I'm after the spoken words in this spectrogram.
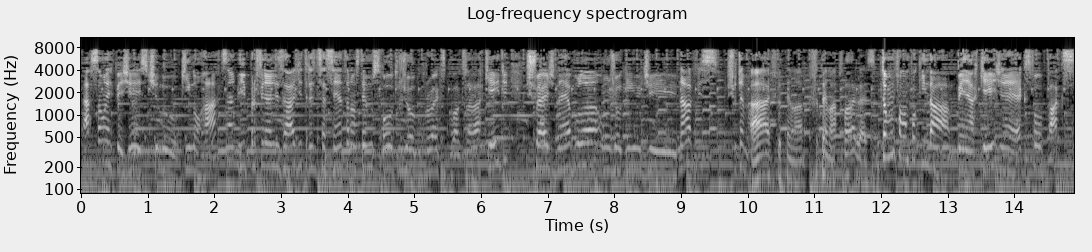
ação RPG estilo Kingdom Hearts, né? E para finalizar de 360 nós temos outro jogo pro Xbox Live Arcade, Shred Nebula, um joguinho de naves, shoot 'em up. Ah, chutei lá. Chutei lá, fala legais. Então vamos falar um pouquinho da Penny Arcade, né? Expo PAX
